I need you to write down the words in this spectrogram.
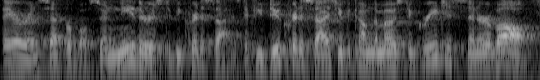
They are inseparable. So neither is to be criticized. If you do criticize, you become the most egregious sinner of all.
